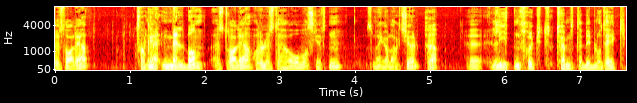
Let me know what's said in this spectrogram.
Australia. Ok. Me- Melbourne, Australia. Har du lyst til å høre overskriften, som jeg har lagd sjøl? Ja. Eh, liten frukt tømte bibliotek.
